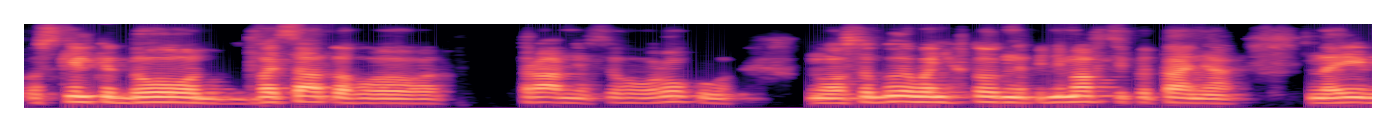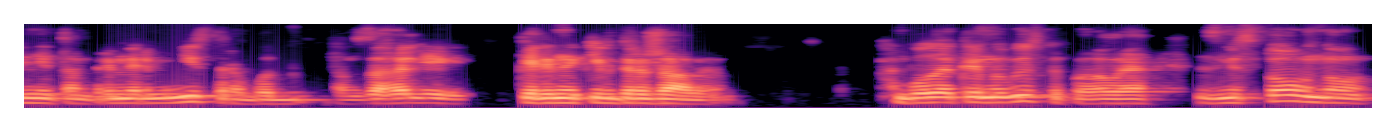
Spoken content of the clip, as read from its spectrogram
оскільки до 20 травня цього року ну особливо ніхто не піднімав ці питання на рівні там прем'єр-міністра або там взагалі керівників держави. Були окремі виступи, але змістовно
